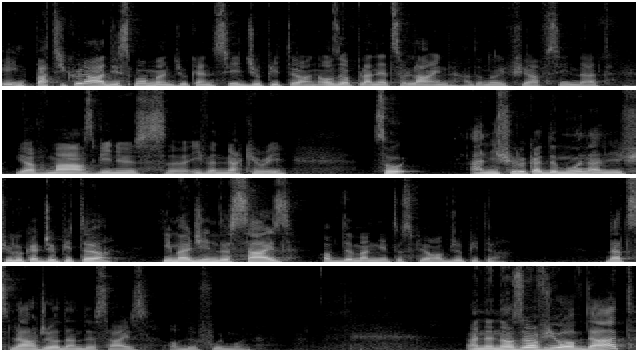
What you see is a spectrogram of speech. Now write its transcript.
in particular at this moment, you can see Jupiter and other planets aligned. I don't know if you have seen that. You have Mars, Venus, uh, even Mercury. So and if you look at the moon and if you look at Jupiter, imagine the size of the magnetosphere of Jupiter. That's larger than the size of the full moon. And another view of that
